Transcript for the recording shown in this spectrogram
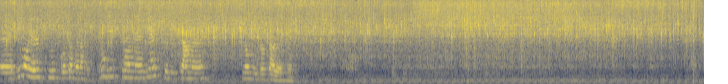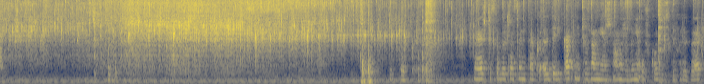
E, I moje rybki już gotowe nawet z drugiej strony, więc przerzucamy znowu. I tak. Ja jeszcze sobie czasem tak e, delikatnie to zamieszam, żeby nie uszkodzić tych rybek.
